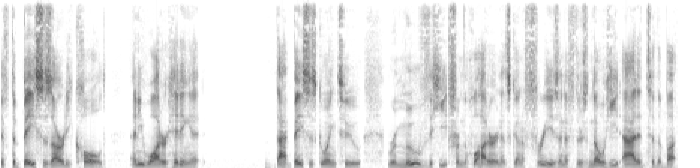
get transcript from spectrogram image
if the base is already cold, any water hitting it, that base is going to remove the heat from the water and it's going to freeze. And if there's no heat added to the but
